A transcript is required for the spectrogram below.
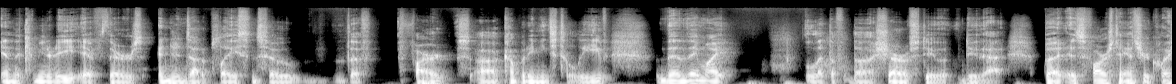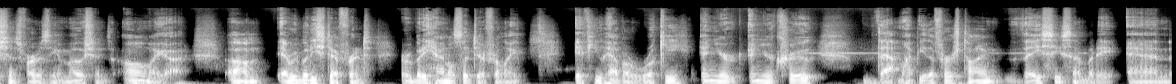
in the community if there's engines out of place and so the fire uh, company needs to leave then they might let the, the sheriffs do do that. But as far as to answer your question, as far as the emotions, oh my God, um, everybody's different. Everybody handles it differently. If you have a rookie in your in your crew, that might be the first time they see somebody, and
